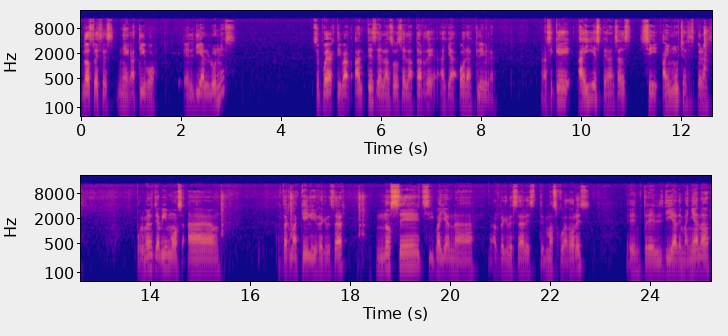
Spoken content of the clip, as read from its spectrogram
dos veces negativo el día lunes se puede activar antes de las 2 de la tarde allá hora Cleveland. Así que hay esperanzas, sí, hay muchas esperanzas. Por lo menos ya vimos a, a Tag regresar. No sé si vayan a, regresar este, más jugadores entre el día de mañana,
